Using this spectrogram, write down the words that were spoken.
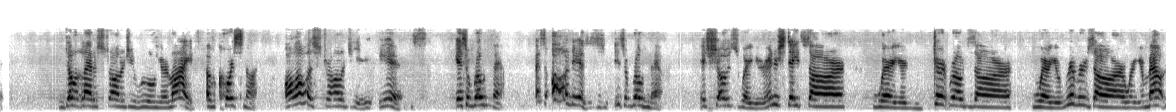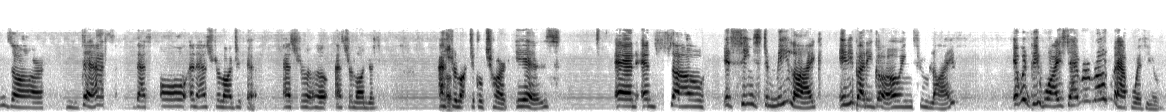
Don't let astrology rule your life. Of course not. All astrology is is a roadmap. That's all it is is a roadmap. It shows where your interstates are where your dirt roads are, where your rivers are, where your mountains are. That's that's all an astrological astro astrological Uh, astrological chart is. And and so it seems to me like anybody going through life, it would be wise to have a roadmap with you.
